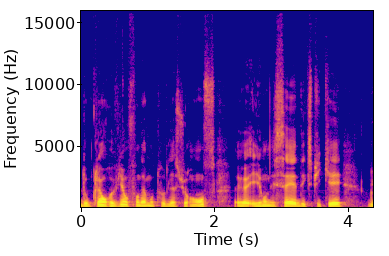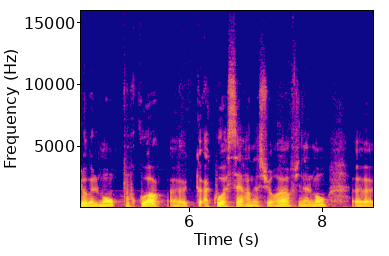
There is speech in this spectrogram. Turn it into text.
donc là, on revient aux fondamentaux de l'assurance et on essaie d'expliquer globalement pourquoi, euh, à quoi sert un assureur finalement, euh,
